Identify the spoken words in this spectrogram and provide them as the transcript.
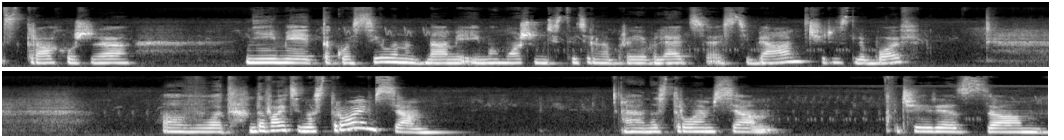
страх уже не имеет такой силы над нами, и мы можем действительно проявлять себя через любовь. Вот. Давайте настроимся настроимся через эм,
